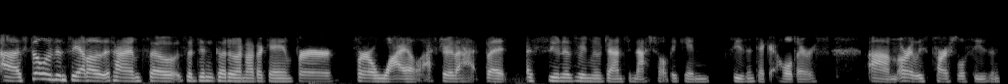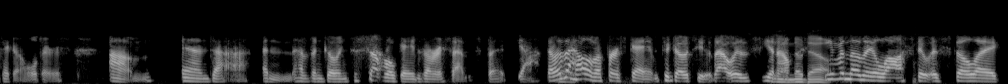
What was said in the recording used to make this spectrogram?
Uh, still lived in Seattle at the time, so so didn't go to another game for for a while after that. But as soon as we moved down to Nashville, became season ticket holders, um, or at least partial season ticket holders. Um, and uh, and have been going to several games ever since. But yeah, that was a hell of a first game to go to. That was you Yeah, know no doubt. even though they lost, it was still like,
